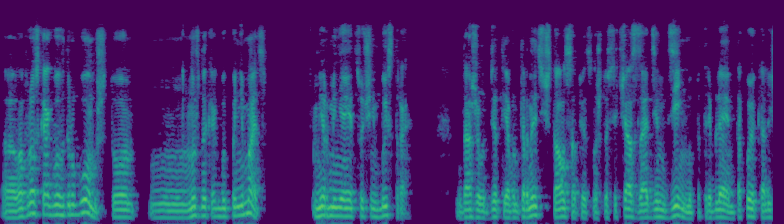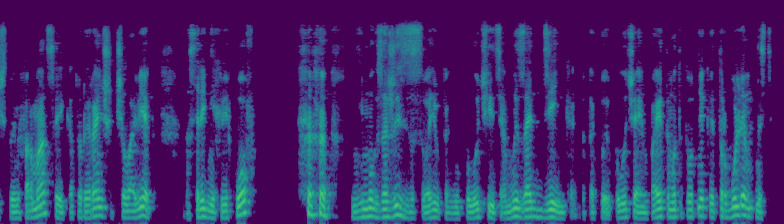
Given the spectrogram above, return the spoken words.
Вопрос как бы в другом, что нужно как бы понимать, мир меняется очень быстро. Даже вот где-то я в интернете читал, соответственно, что сейчас за один день мы потребляем такое количество информации, которое раньше человек средних веков не мог за жизнь за свою как бы получить, а мы за день как бы такое получаем. Поэтому вот эта вот некая турбулентность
